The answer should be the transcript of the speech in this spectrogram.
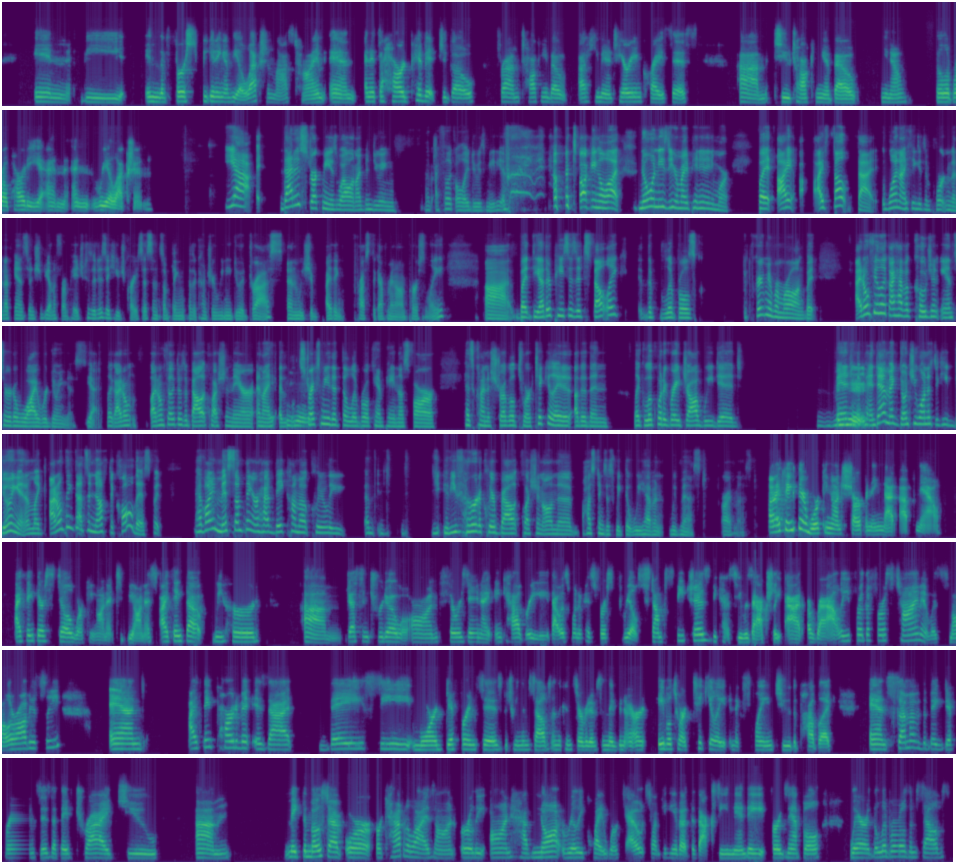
in the in the first beginning of the election last time and and it's a hard pivot to go from talking about a humanitarian crisis um, to talking about you know the liberal party and and reelection. Yeah that has struck me as well and i've been doing i feel like all i do is media. Talking a lot. No one needs to hear my opinion anymore. But I I felt that one I think it's important that Afghanistan should be on the front page because it is a huge crisis and something as a country we need to address and we should I think press the government on personally. Uh, but the other piece is it's felt like the liberals correct me if I'm wrong, but I don't feel like I have a cogent answer to why we're doing this yet. Like I don't I don't feel like there's a ballot question there and I mm-hmm. it strikes me that the liberal campaign thus far has kind of struggled to articulate it other than like look what a great job we did managing mm-hmm. the pandemic don't you want us to keep doing it i'm like i don't think that's enough to call this but have i missed something or have they come out clearly have, have you heard a clear ballot question on the hustings this week that we haven't we've missed or i've missed i think they're working on sharpening that up now i think they're still working on it to be honest i think that we heard um, Justin Trudeau on Thursday night in Calgary. That was one of his first real stump speeches because he was actually at a rally for the first time. It was smaller, obviously. And I think part of it is that they see more differences between themselves and the conservatives, and they've been able to articulate and explain to the public. And some of the big differences that they've tried to um, make the most of or or capitalize on early on have not really quite worked out. So i'm thinking about the vaccine mandate for example where the liberals themselves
